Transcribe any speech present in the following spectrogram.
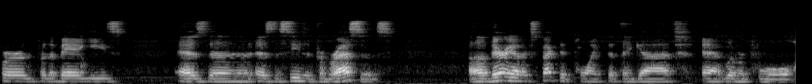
for, for the Baggies as the as the season progresses. A very unexpected point that they got at Liverpool.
